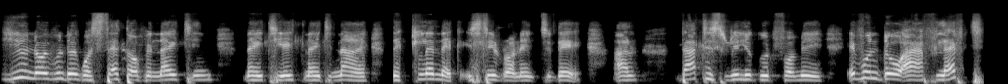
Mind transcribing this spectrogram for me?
you know, even though it was set up in 1998, 99, the clinic is still running today. And that is really good for me. Even though I have left,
